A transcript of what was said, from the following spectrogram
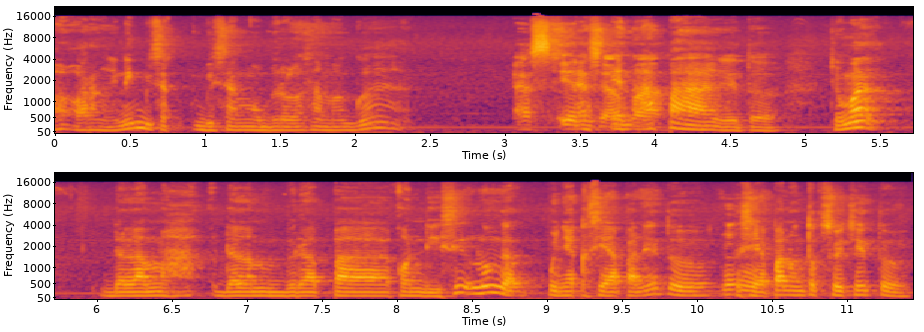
oh orang ini bisa bisa ngobrol sama gue as in SN siapa? apa gitu. Cuma dalam dalam beberapa kondisi lu nggak punya kesiapan itu kesiapan untuk switch itu.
